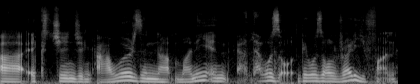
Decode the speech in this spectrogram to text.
uh, exchanging hours and not money, and that was that was already fun.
